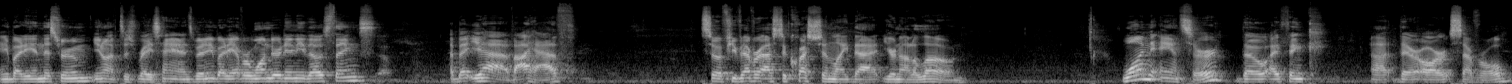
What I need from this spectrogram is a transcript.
Anybody in this room? You don't have to raise hands, but anybody ever wondered any of those things? I bet you have. I have. So if you've ever asked a question like that, you're not alone. One answer, though I think uh, there are several,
